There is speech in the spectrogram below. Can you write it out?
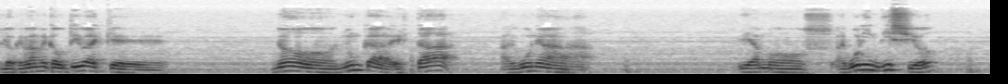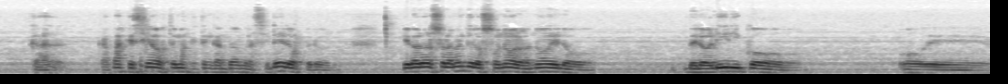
lo que más me cautiva es que no nunca está alguna digamos algún indicio capaz que sean los temas que estén cantados en brasileros, pero quiero hablar solamente de lo sonoro, no de lo, de lo lírico o de,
